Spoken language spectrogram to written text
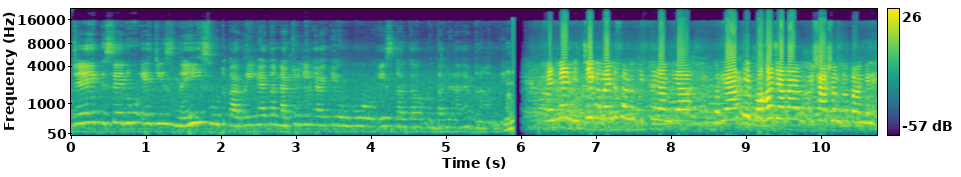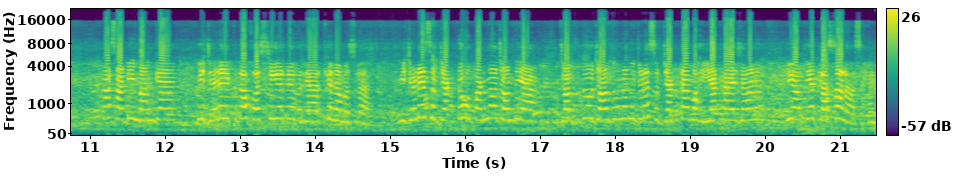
ਜੇ ਕਿਸੇ ਨੂੰ ਇਹ ਚੀਜ਼ ਨਹੀਂ ਸੂਟ ਕਰ ਰਹੀ ਹੈ ਤਾਂ ਨੈਚੁਰਲੀ ਹੈ ਕਿ ਉਹ ਇਸ ਗੱਲ ਦਾ ਮੁੱਦਾ ਜਿਹੜਾ ਹੈ ਬਣਾਉਣਗੇ। ਇੰਨੇ ਨਿੱਜੀ ਕਮੈਂਟ ਸਾਨੂੰ ਕੀਤੇ ਜਾਂਦੇ ਆ। ਵਿਦਿਆਰਥੀ ਬਹੁਤ ਜ਼ਿਆਦਾ ਪ੍ਰਸ਼ਾਸਨ ਤੋਂ ਤੰਗ ਨੇ। ਤਾਂ ਸਾਡੀ ਮੰਗ ਹੈ ਵੀ ਜਿਹੜੇ ਇੱਕ ਤਾਂ ਫਸਟ ਈਅਰ ਦੇ ਵਿਦਿਆਰਥੀਆਂ ਦਾ ਮਸਲਾ ਹੈ ਵੀ ਜਿਹੜੇ ਸਬਜੈਕਟ ਉਹ ਪੜ੍ਹਨਾ ਚਾਹੁੰਦੇ ਆ ਜਲਦ ਤੋਂ ਜਲਦ ਉਹਨਾਂ ਨੂੰ ਜਿਹੜੇ ਸਬਜੈਕਟ ਹੈ ਮੁਹੱਈਆ ਕਰਾਏ ਜਾਣ ਵੀ ਆਪਣੀਆਂ ਕਲਾਸਾਂ ਲਾ ਸਕਣ।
